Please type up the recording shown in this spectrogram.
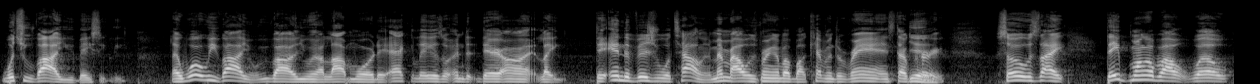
what you value basically. Like what we value? We value a lot more their accolades or ind- their uh, like their individual talent. Remember I was bringing up about Kevin Durant and Steph Yeah. Curry. So it was like they brought about well,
